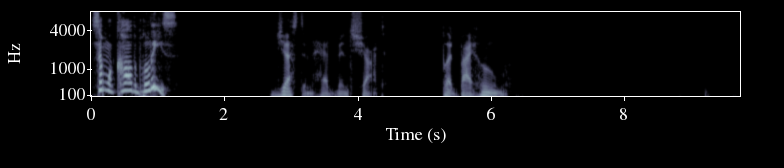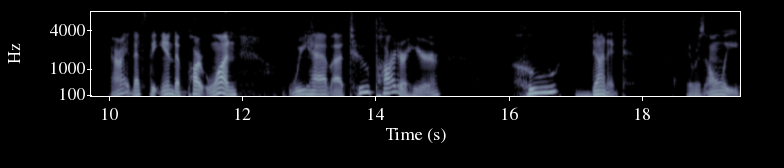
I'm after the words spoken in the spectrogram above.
Someone call the police! Justin had been shot. But by whom? All right, that's the end of part one. We have a two parter here. Who done it? There was only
